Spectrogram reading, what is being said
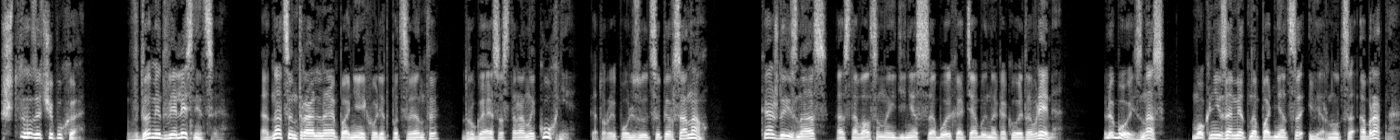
Что за чепуха? В доме две лестницы. Одна центральная, по ней ходят пациенты, другая со стороны кухни, которой пользуется персонал. Каждый из нас оставался наедине с собой хотя бы на какое-то время. Любой из нас мог незаметно подняться и вернуться обратно.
